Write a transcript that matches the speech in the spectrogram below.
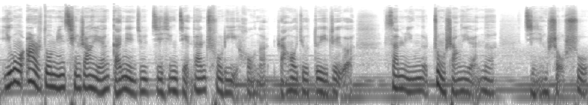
一共二十多名轻伤员，赶紧就进行简单处理以后呢，然后就对这个三名的重伤员呢进行手术。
